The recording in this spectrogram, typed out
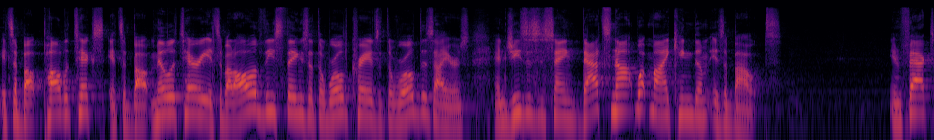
It's about politics, it's about military, it's about all of these things that the world craves, that the world desires. And Jesus is saying, that's not what my kingdom is about. In fact,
